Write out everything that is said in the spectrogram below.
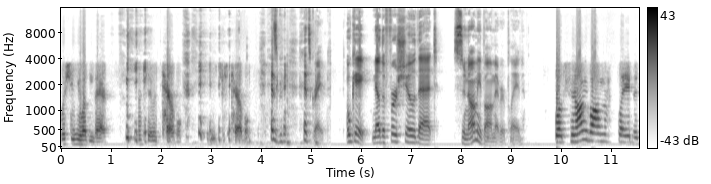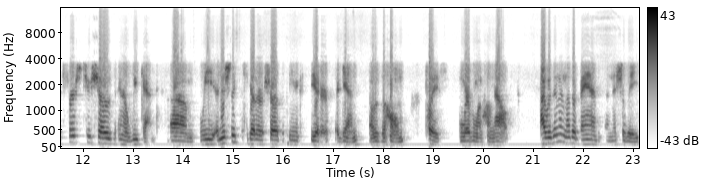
wishing he wasn't there. it was terrible. It was just terrible. That's great. That's great. Okay, now the first show that Tsunami Bomb ever played. Well, Tsunami Bomb played its first two shows in a weekend. Um, we initially put together a show at the Phoenix Theater. Again, that was the home place where everyone hung out. I was in another band initially,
